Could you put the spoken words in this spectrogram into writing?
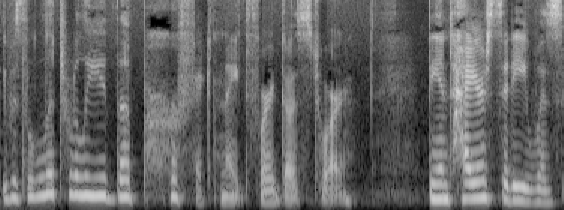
It was literally the perfect night for a ghost tour. The entire city was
